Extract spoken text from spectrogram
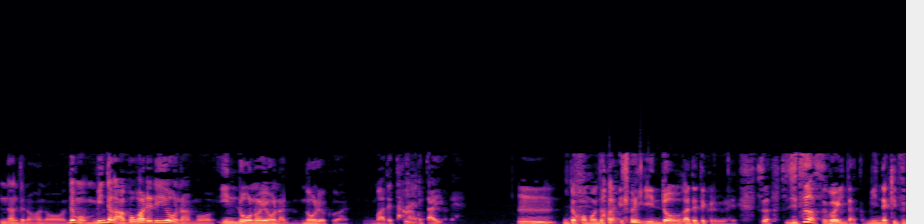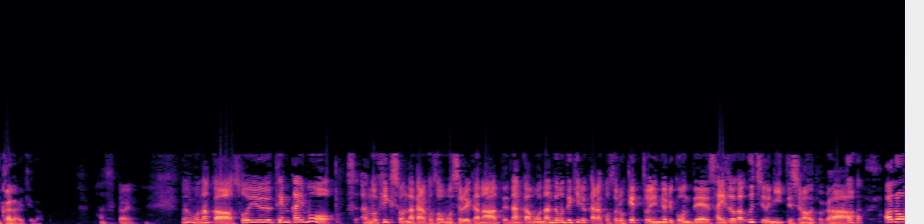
なんていうの、あの、でもみんなが憧れるような、もう、陰謀のような能力は、まで高めたいよね。うん。水戸黄門の印籠が出てくるぐらい。実はすごいんだとみんな気づかないけど。確かに。でもなんか、そういう展開も、あの、フィクションだからこそ面白いかなって、なんかもう何でもできるからこそロケットに乗り込んで、才蔵が宇宙に行ってしまうとか、あの、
